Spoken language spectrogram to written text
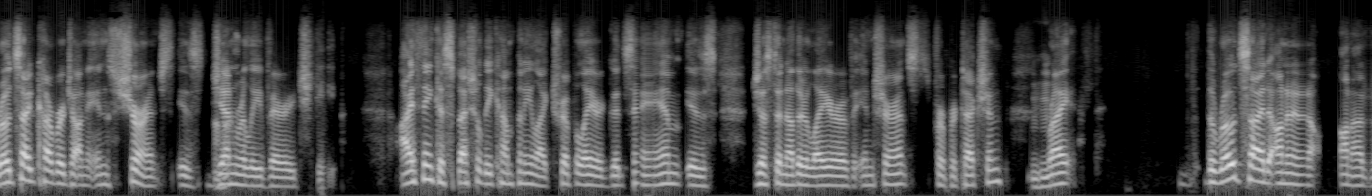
roadside coverage on insurance is uh-huh. generally very cheap. I think a specialty company like AAA or Good Sam is just another layer of insurance for protection, mm-hmm. right? The roadside on an on a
